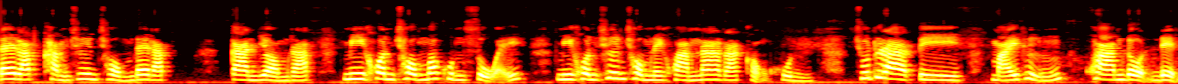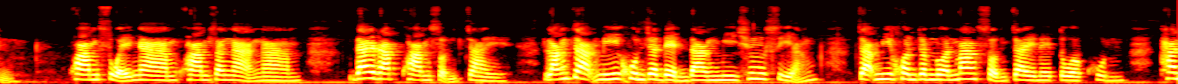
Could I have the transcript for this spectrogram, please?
ได้รับคำชื่นชมได้รับ การยอมรับ มีคนชมว่าคุณสวย มีคนชื่นชมในความน่ารักของคุณ ชุดราตรีหมายถึงความโดดเด่น ความสวยงาม ความสง่างาม ได้รับความสนใจ หลังจากนี้คุณจะเด่นดังมีชื่อเสียง จะมีคนจำนวนมากสนใจในตัวคุณ ท่าน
